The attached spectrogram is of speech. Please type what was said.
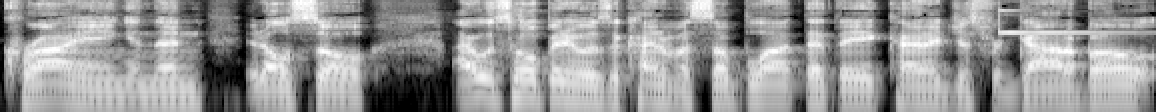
crying, and then it also. I was hoping it was a kind of a subplot that they kind of just forgot about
